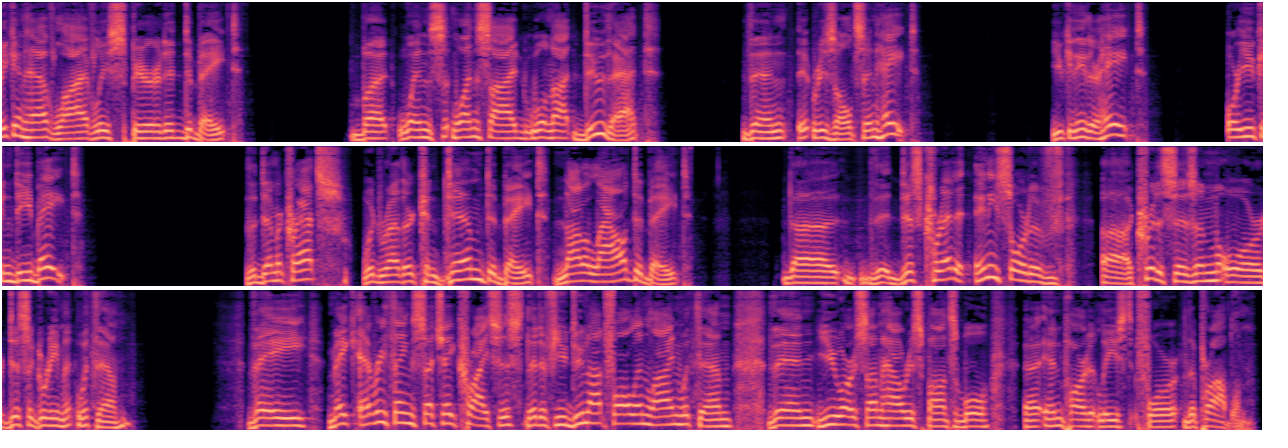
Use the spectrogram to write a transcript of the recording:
We can have lively, spirited debate, but when one side will not do that, then it results in hate. You can either hate or you can debate. The Democrats would rather condemn debate, not allow debate, uh, discredit any sort of uh, criticism or disagreement with them. They make everything such a crisis that if you do not fall in line with them, then you are somehow responsible, uh, in part at least, for the problem.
